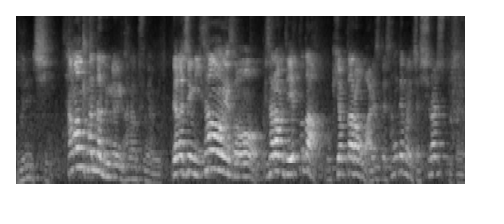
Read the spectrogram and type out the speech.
눈치, 상황 판단 능력이 가장 중요합니다. 내가 지금 이 상황에서 이 사람한테 예쁘다, 뭐 귀엽다라고 말했을 때 상대방이 진짜 싫어할 수도 있잖아요.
